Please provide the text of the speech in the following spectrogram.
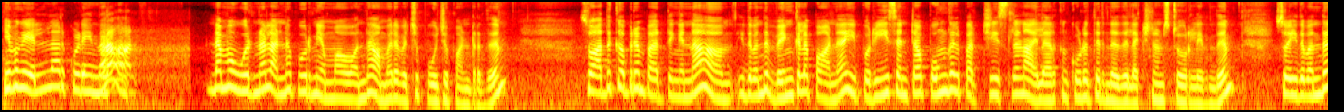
இவங்க எல்லாருக்கூடையும் தான் நம்ம ஒரு நாள் அன்னபூர்ணி அம்மாவை வந்து அமர வச்சு பூஜை பண்ணுறது ஸோ அதுக்கப்புறம் பார்த்தீங்கன்னா இது வந்து வெங்கலப்பானை. இப்போ ரீசெண்டாக பொங்கல் பர்ச்சேஸில் நான் எல்லாருக்கும் கொடுத்துருந்தது லக்ஷ்மண் ஸ்டோர்லேருந்து ஸோ இது வந்து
